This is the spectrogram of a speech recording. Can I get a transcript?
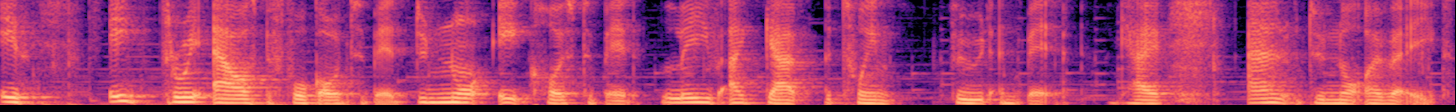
Is eat three hours before going to bed. Do not eat close to bed. Leave a gap between food and bed. Okay, and do not overeat.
